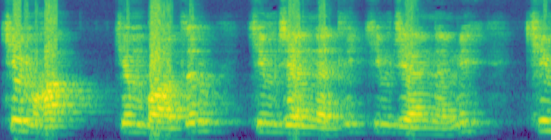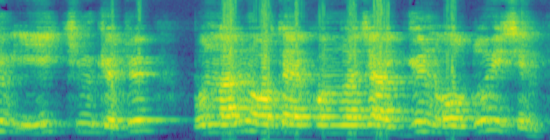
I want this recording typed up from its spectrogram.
kim hak, kim batıl, kim cennetlik, kim cehennemlik, kim iyi, kim kötü bunların ortaya konulacağı gün olduğu için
